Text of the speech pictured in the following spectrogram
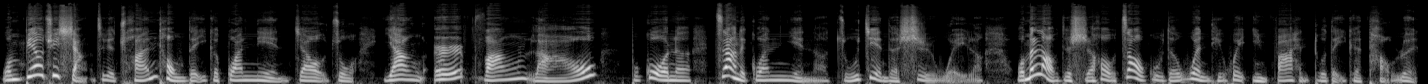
我们不要去想这个传统的一个观念，叫做养儿防老。不过呢，这样的观念呢，逐渐的式微了。我们老的时候，照顾的问题会引发很多的一个讨论。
